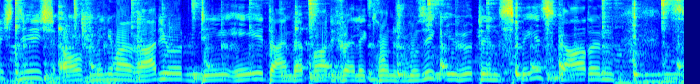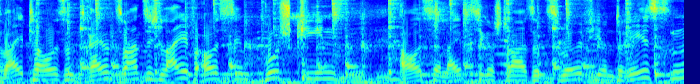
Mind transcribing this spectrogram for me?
richtig auf minimalradio.de, dein Webradio für elektronische Musik. Ihr hört den Space Garden 2023 live aus dem Pushkin aus der Leipziger Straße 12 hier in Dresden.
